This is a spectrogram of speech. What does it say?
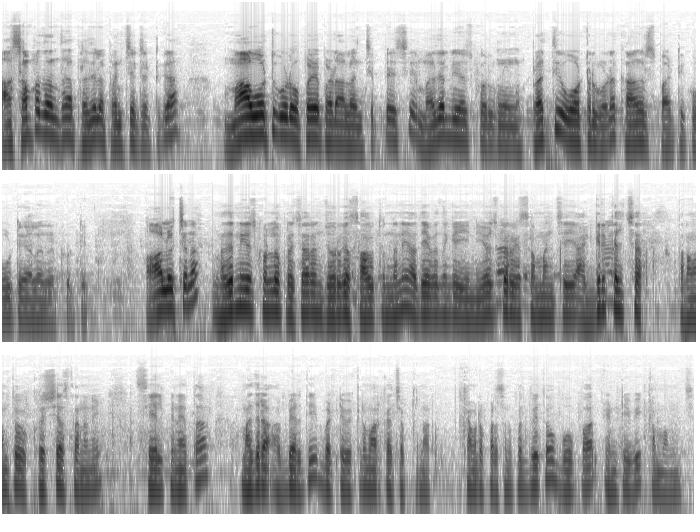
ఆ సంపద అంతా ప్రజలు పంచేటట్టుగా మా ఓటు కూడా ఉపయోగపడాలని చెప్పేసి మదర్ నియోజకవర్గంలో ప్రతి ఓటర్ కూడా కాంగ్రెస్ పార్టీకి ఓటు వేయాలనేటువంటి ఆలోచన? మదర్ నియోజకవర్గంలో ప్రచారం జోరుగా సాగుతుందని అదేవిధంగా ఈ నియోజకవర్గం సంబంధించి అగ్రికల్చర్ తన వంతు కృషి చేస్తానని సిఎల్పి నేత మధుర అభ్యర్థి బట్టి విక్రమార్క చెప్తున్నారు. కెమెరా పర్సన్ పృథ్వీతో భూపాల్ ఎన్టీవీ ఖమ్మం నుంచి.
